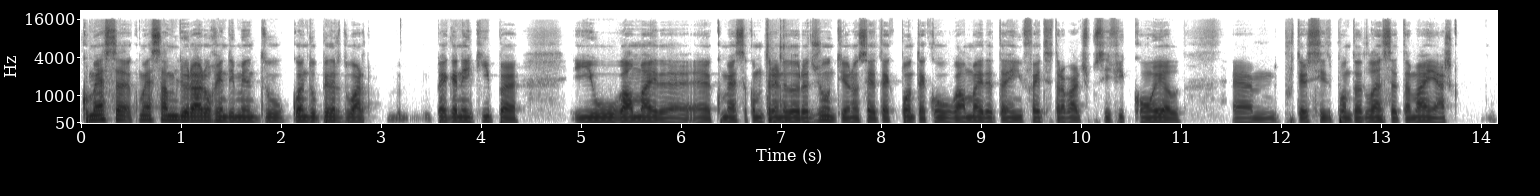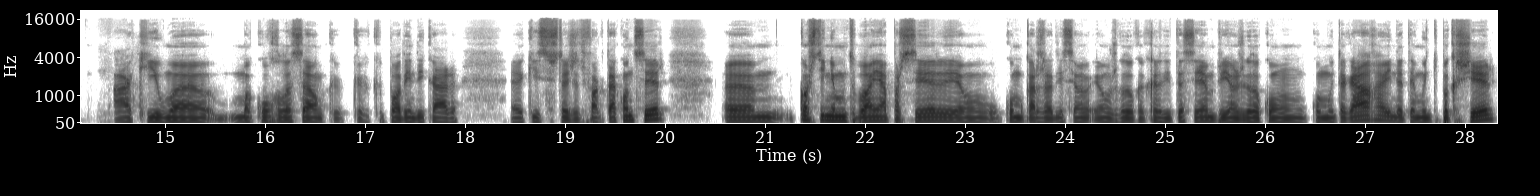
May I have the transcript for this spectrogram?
começa, começa a melhorar o rendimento quando o Pedro Duarte pega na equipa e o Hugo Almeida uh, começa como treinador adjunto. Eu não sei até que ponto é que o Hugo Almeida tem feito trabalho específico com ele um, por ter sido ponta de lança também, acho que há aqui uma, uma correlação que, que, que pode indicar uh, que isso esteja de facto a acontecer. Um, Costinha muito bem a aparecer, é um, como o Carlos já disse, é um, é jogador que acredita sempre, é um jogador com, com muita garra, ainda tem muito para crescer,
